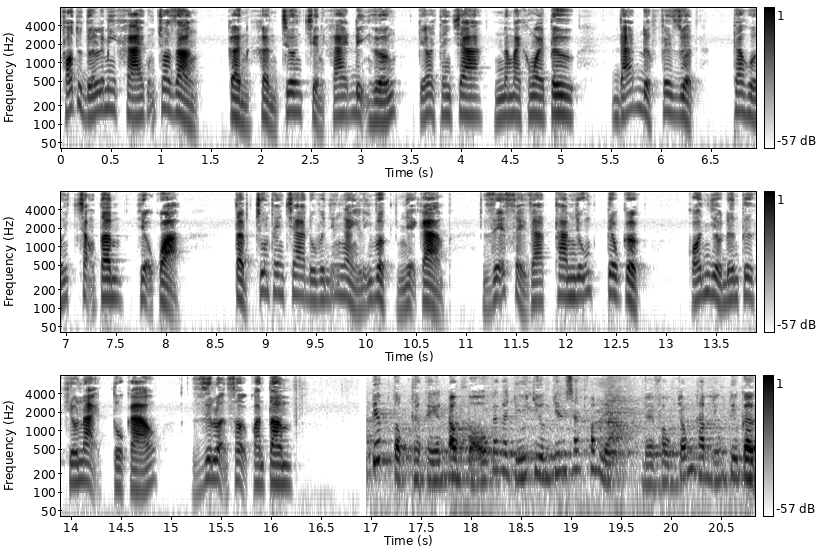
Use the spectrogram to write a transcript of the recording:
Phó Thủ tướng Lê Minh Khái cũng cho rằng cần khẩn trương triển khai định hướng kế hoạch thanh tra năm 2024 đã được phê duyệt theo hướng trọng tâm, hiệu quả, tập trung thanh tra đối với những ngành lĩnh vực nhạy cảm, dễ xảy ra tham nhũng tiêu cực, có nhiều đơn thư khiếu nại, tố cáo, dư luận xã hội quan tâm. Tiếp tục thực hiện đồng bộ các chủ trương chính sách pháp luật về phòng chống tham nhũng tiêu cực,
